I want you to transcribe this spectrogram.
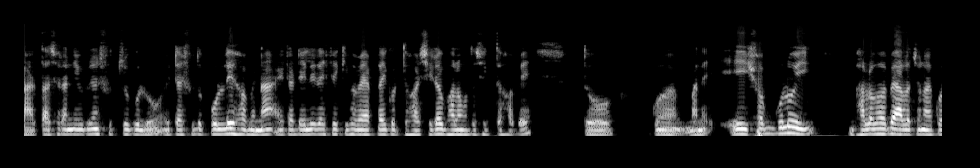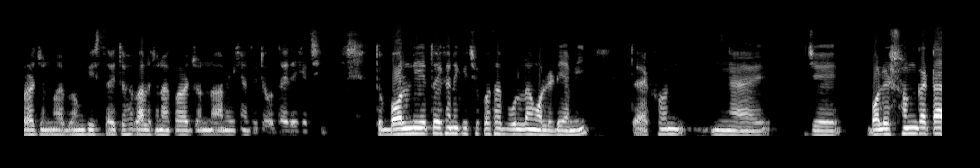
আর তাছাড়া নিউটনের সূত্রগুলো, এটা শুধু পড়লেই হবে না, এটা ডেলি লাইফে কীভাবে অ্যাপ্লাই করতে হয় সেটাও ভালো মতো শিখতে হবে। তো মানে এই সবগুলোই ভালোভাবে আলোচনা করার জন্য এবং বিস্তারিতভাবে আলোচনা করার জন্য আমি এখানে দুটো অধ্যায় রেখেছি। তো বল নিয়ে তো এখানে কিছু কথা বললাম অলরেডি আমি। তো এখন যে বলের সংজ্ঞাটা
